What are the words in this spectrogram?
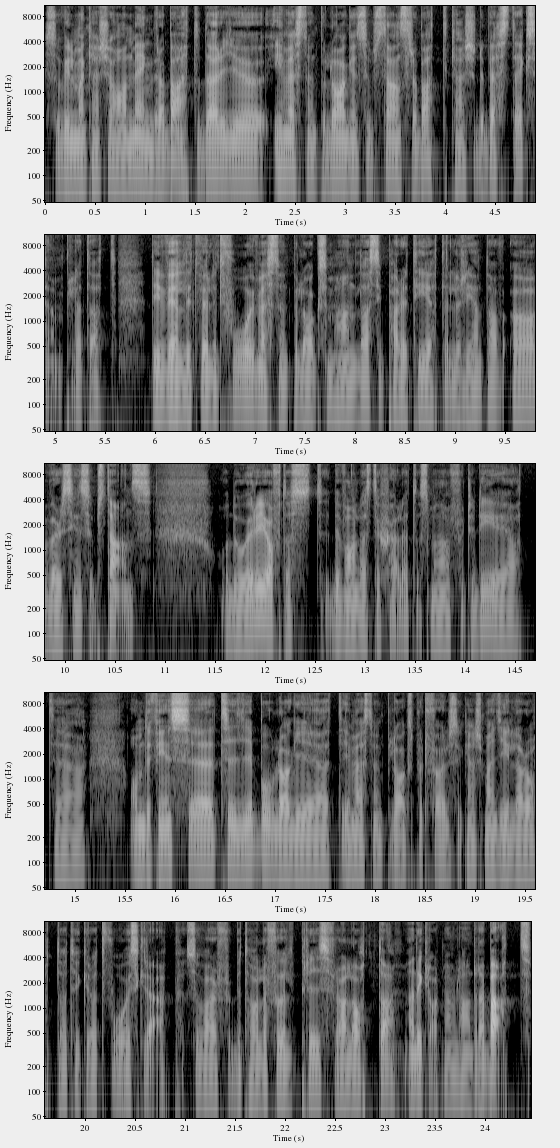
så vill man kanske ha en mängdrabatt. Där är ju investmentbolagens substansrabatt kanske det bästa exemplet. Att det är väldigt, väldigt få investmentbolag som handlas i paritet eller rent av över sin substans. Och då är det ju oftast det vanligaste skälet som man anför till det är att eh, om det finns eh, tio bolag i ett investmentbolags portfölj så kanske man gillar åtta och tycker att två är skräp. Så varför betala fullt pris för alla åtta? Ja, det är klart man vill ha en rabatt.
